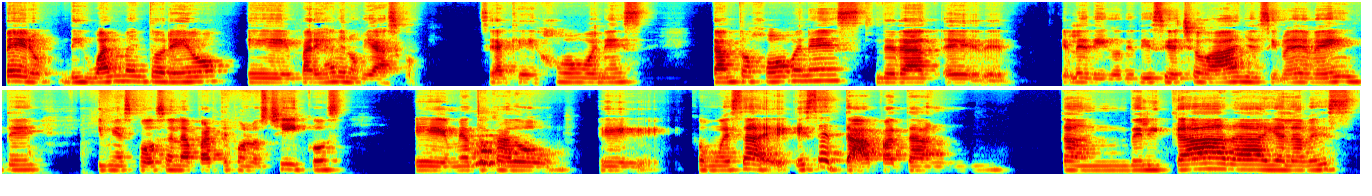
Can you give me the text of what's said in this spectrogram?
pero de igual mentoreo eh, pareja de noviazgo. O sea que jóvenes, tanto jóvenes de edad, eh, de, ¿qué le digo? De 18 años, 19, 20, y mi esposo en la parte con los chicos. Eh, me ha tocado como esa, esa etapa tan, tan delicada y a la vez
